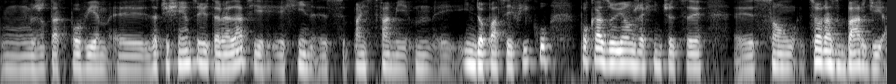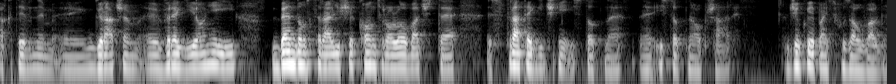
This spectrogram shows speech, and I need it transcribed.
mm, że tak powiem, y, zacieśniające się te relacje Chin z państwami mm, Indo-Pacyfiku pokazują, że Chińczycy y, są coraz bardziej aktywnym graczem w regionie i będą starali się kontrolować te strategicznie istotne, istotne obszary. Dziękuję Państwu za uwagę.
